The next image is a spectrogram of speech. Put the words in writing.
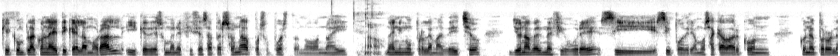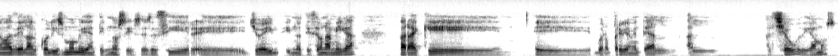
que cumpla con la ética y la moral y que dé su beneficio a esa persona, por supuesto, no, no, hay, no. hay ningún problema. De hecho, yo una vez me figuré si, si podríamos acabar con, con, el problema del alcoholismo mediante hipnosis. Es decir, eh, yo hipnoticé a una amiga para que eh, bueno, previamente al, al, show, digamos,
